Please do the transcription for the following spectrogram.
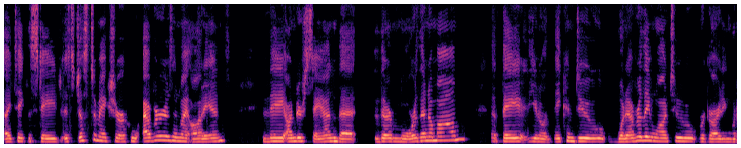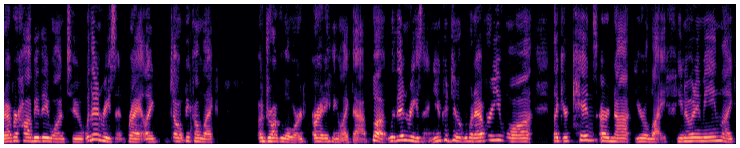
I take the stage, it's just to make sure whoever is in my audience, they understand that they're more than a mom. That they, you know, they can do whatever they want to regarding whatever hobby they want to within reason, right? Like, don't become like a drug lord or anything like that, but within reason. You could do whatever you want. Like your kids are not your life. You know what I mean? Like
